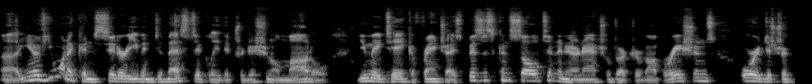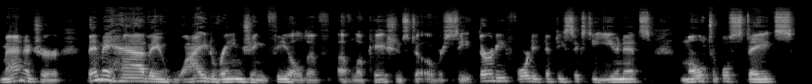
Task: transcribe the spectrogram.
Uh, you know, if you want to consider even domestically the traditional model, you may take a franchise business consultant, an international director of operations, or a district manager. They may have a wide ranging field of, of locations to oversee 30, 40, 50, 60 units, multiple states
